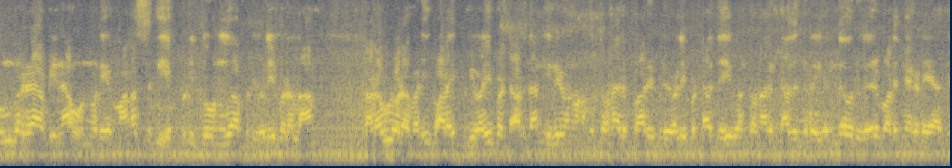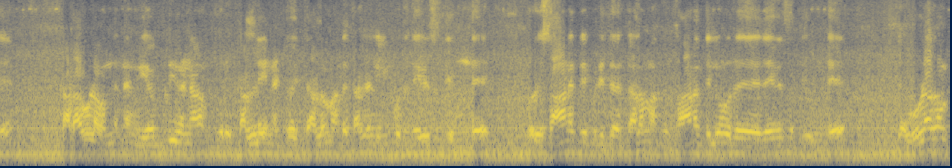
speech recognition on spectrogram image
கும்பிடுற அப்படின்னா உன்னுடைய மனசுக்கு எப்படி தோணுதோ அப்படி வழிபடலாம். கடவுளோட வழிபாடை இப்படி வழிபட்டால் தான் இறைவன் உனக்கு துணை இருப்பார். இப்படி வழிபட்டால் தெய்வம் துணை இருக்காதுங்கிற எந்த ஒரு வேறுபாடுமே கிடையாது. கடவுளை வந்து நம்ம எப்படி வேணா ஒரு கல்லை நட்டு வைத்தாலும் அந்த கல்லிலையும் ஒரு தெய்வ சக்தி உண்டு. ஒரு சாணத்தை பிடித்து வைத்தாலும் அந்த சாணத்திலும் ஒரு தெய்வ சக்தி உண்டு. இந்த உலகம்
